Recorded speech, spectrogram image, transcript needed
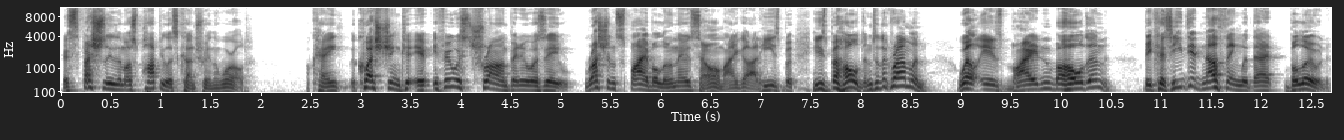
especially the most populous country in the world. Okay, the question: if it was Trump and it was a Russian spy balloon, they would say, "Oh my God, he's he's beholden to the Kremlin." Well, is Biden beholden? Because he did nothing with that balloon.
